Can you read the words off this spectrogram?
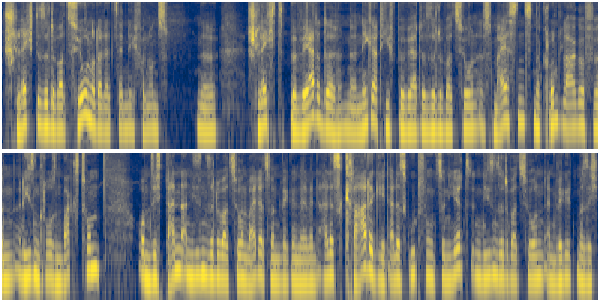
schlechte Situation oder letztendlich von uns eine schlecht bewertete, eine negativ bewertete Situation ist meistens eine Grundlage für einen riesengroßen Wachstum um sich dann an diesen Situationen weiterzuentwickeln. Weil wenn alles gerade geht, alles gut funktioniert, in diesen Situationen entwickelt man sich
